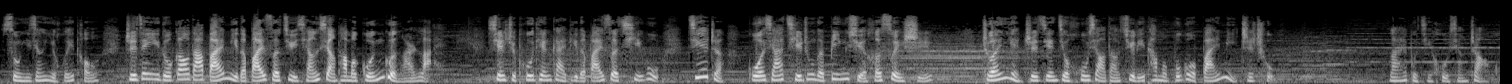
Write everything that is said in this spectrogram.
宋玉江一回头，只见一堵高达百米的白色巨墙向他们滚滚而来。先是铺天盖地的白色气雾，接着裹挟其中的冰雪和碎石，转眼之间就呼啸到距离他们不过百米之处。来不及互相照顾，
